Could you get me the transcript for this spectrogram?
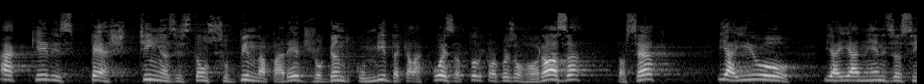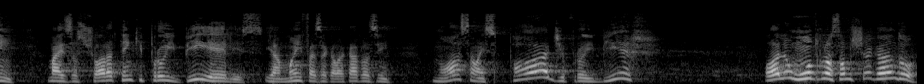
aqueles pestinhas estão subindo na parede, jogando comida, aquela coisa toda, aquela coisa horrorosa, tá certo? E aí, o, e aí a Nene diz assim, mas a senhora tem que proibir eles. E a mãe faz aquela cara e fala assim, nossa, mas pode proibir? Olha o mundo que nós estamos chegando.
